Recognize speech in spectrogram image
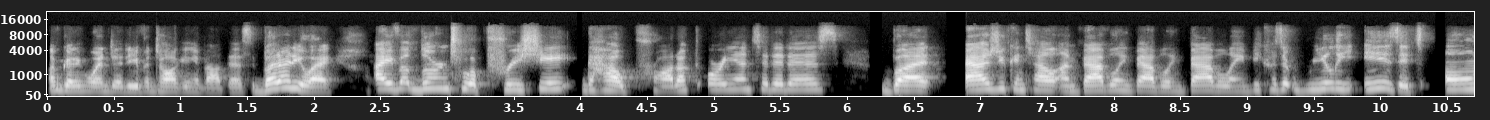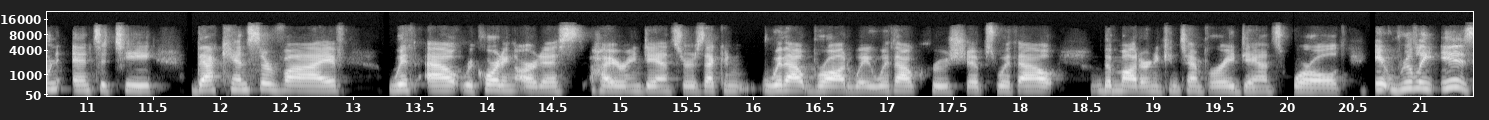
I'm getting winded even talking about this. But anyway, I've learned to appreciate how product oriented it is. But as you can tell, I'm babbling, babbling, babbling because it really is its own entity that can survive without recording artists, hiring dancers, that can, without Broadway, without cruise ships, without the modern and contemporary dance world. It really is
